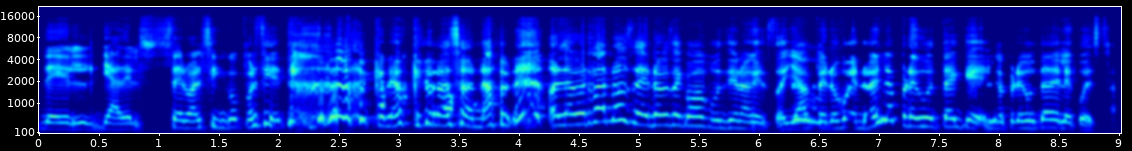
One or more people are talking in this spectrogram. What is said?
del ya del 0 al 5%. Creo que es razonable. O la verdad no sé, no sé cómo funciona eso ya, pero bueno, es la pregunta que la pregunta de la encuesta.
